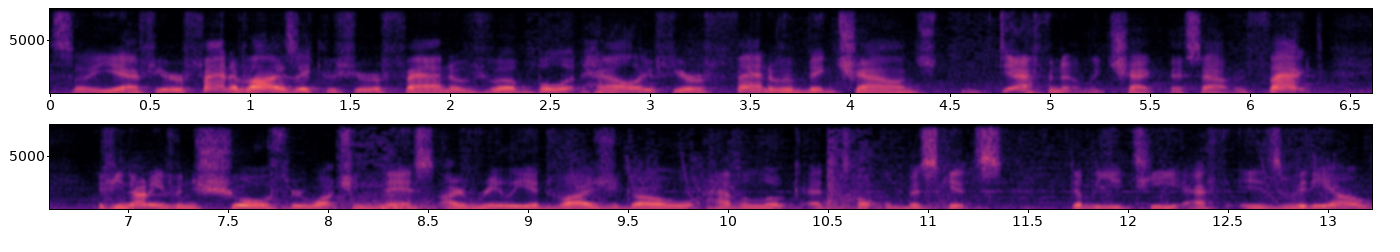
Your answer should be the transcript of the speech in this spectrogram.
So yeah, if you're a fan of Isaac, if you're a fan of uh, Bullet Hell, if you're a fan of a big challenge, definitely check this out. In fact, if you're not even sure through watching this, I really advise you go have a look at Total Biscuit's WTF is video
